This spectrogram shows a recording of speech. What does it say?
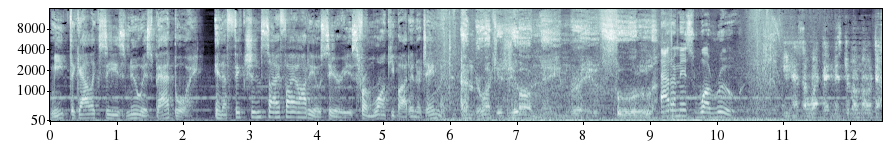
Meet the galaxy's newest bad boy in a fiction sci-fi audio series from WonkyBot Entertainment. And what is your name, brave fool? Adamus Waru. He has a weapon, Mr. Momoda.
